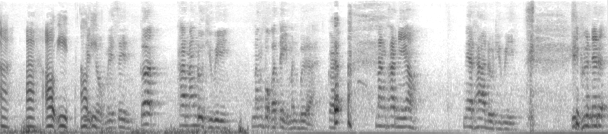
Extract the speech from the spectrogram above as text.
อะอะเอาอีก เอาไม่อีก จบไม่สิ้นก็ ถ้านั่งดูทีวี นั่งปกติมันเบื่อ ก็ นั่งท่านี้เอาเนี่ยท่าดูทีวีปิดพื้นได้ด้วย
